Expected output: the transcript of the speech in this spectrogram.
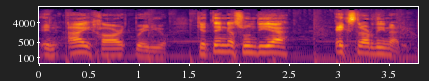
en iHeartRadio. Que tengas un día extraordinario.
